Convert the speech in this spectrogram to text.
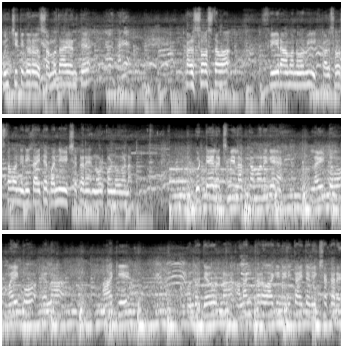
ಕುಂಚಿಟಿಗರು ಸಮುದಾಯ ಅಂತೆ ಕಳಸೋತ್ಸವ ಶ್ರೀರಾಮನವಮಿ ಕಳಸೋತ್ಸವ ನಡೀತಾ ಐತೆ. ಬನ್ನಿ ವೀಕ್ಷಕರೇ, ನೋಡ್ಕೊಂಡು ಹೋಗೋಣ. ಗುಟ್ಟೆ ಲಕ್ಷ್ಮಿ ಲಕ್ಕಮ್ಮನಿಗೆ ಲೈಟು, ಮೈಕು ಎಲ್ಲ ಹಾಕಿ ಒಂದು ದೇವ್ರನ್ನ ಅಲಂಕಾರವಾಗಿ ನಡೀತಾ ಐತೆ ವೀಕ್ಷಕರೇ.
